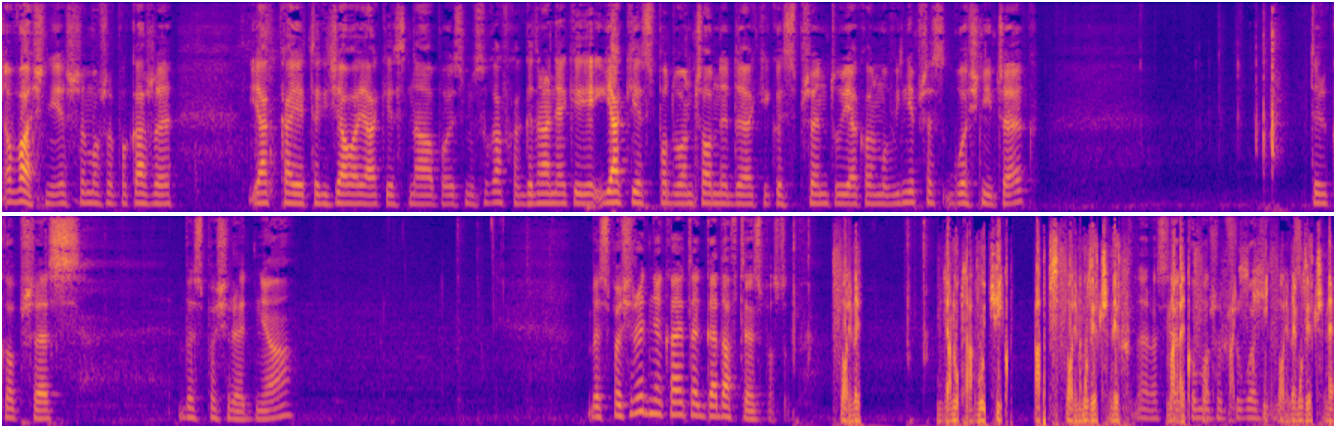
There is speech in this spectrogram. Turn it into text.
O właśnie, jeszcze może pokażę jak kajetek działa, jak jest na powiedzmy słuchawkach, generalnie jak, jak jest podłączony do jakiegoś sprzętu, jak on mówi, nie przez głośniczek, tylko przez bezpośrednio. Bezpośrednio kajetek gada w ten sposób. Formy. Dialuta bucik. Apps form muzycznych. Zaraz ja tylko muszę przygłosić. Formy muzyczne.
